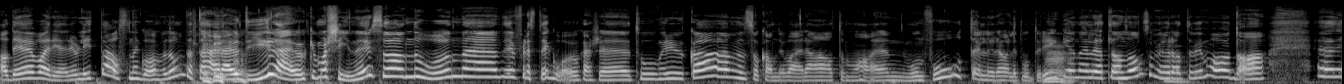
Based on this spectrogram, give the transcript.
Ja, Det varierer jo litt da, åssen det går med dem. Dette her er jo dyr, det er jo ikke maskiner. Så noen, eh, de fleste går jo kanskje to ganger i uka. Men så kan det jo være at de har en vond fot eller har litt vondt i ryggen eller et eller annet sånt, som gjør at vi må da eh,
